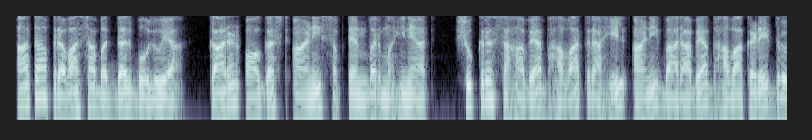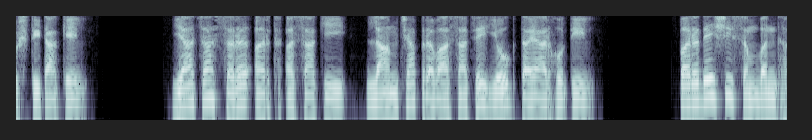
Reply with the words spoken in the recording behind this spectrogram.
आता प्रवासाबद्दल बोलूया. कारण ऑगस्ट आणि सप्टेंबर महिन्यात शुक्र सहाव्या भावात राहील आणि बाराव्या भावाकडे दृष्टी टाकेल. याचा सरळ अर्थ असा की लांबच्या प्रवासाचे योग तयार होतील. परदेशी संबंध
